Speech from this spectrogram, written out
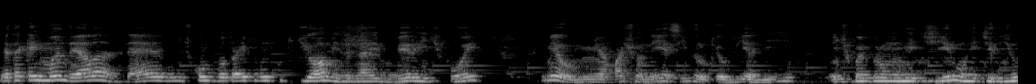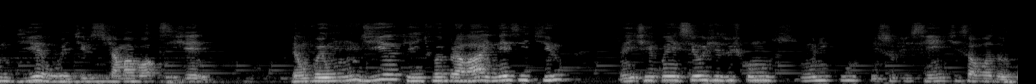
E até que a irmã dela, né, nos convidou pra ir pra um culto de jovens ali na Ribeira, a gente foi. Meu, me apaixonei, assim, pelo que eu vi ali. a gente foi para um retiro, um retiro de um dia, o retiro se chamava Oxigênio. Então foi um, um dia que a gente foi para lá e nesse retiro a gente reconheceu Jesus como o único e suficiente Salvador.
